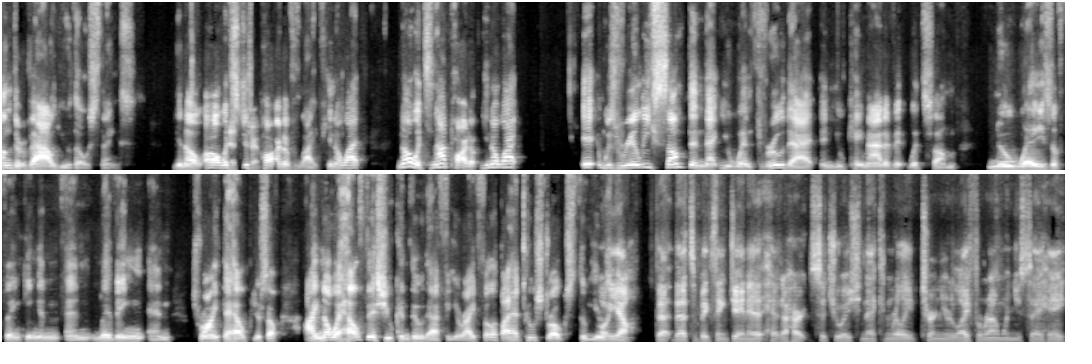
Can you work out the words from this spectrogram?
undervalue those things. You know, oh, it's That's just true. part of life. You know what? No, it's not part of. You know what? It was really something that you went through that, and you came out of it with some new ways of thinking and and living and trying to help yourself. I know a health issue can do that for you, right, Philip? I had two strokes two oh, years. Oh ago. yeah, that that's a big thing. Jane had, had a heart situation that can really turn your life around when you say, "Hey,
